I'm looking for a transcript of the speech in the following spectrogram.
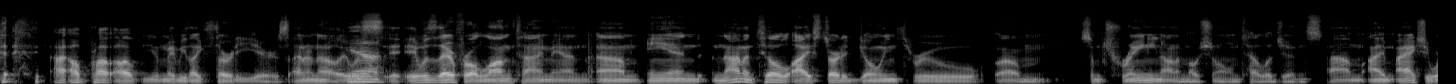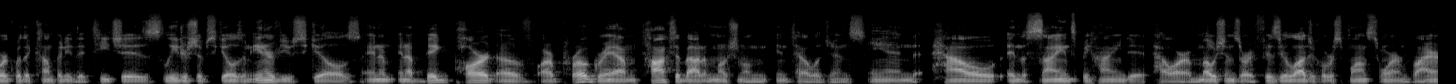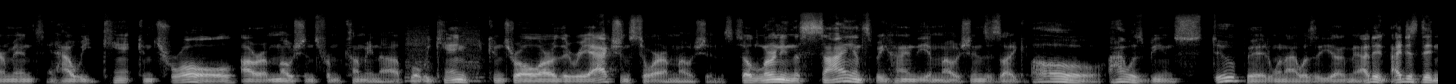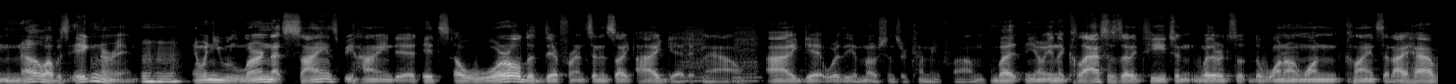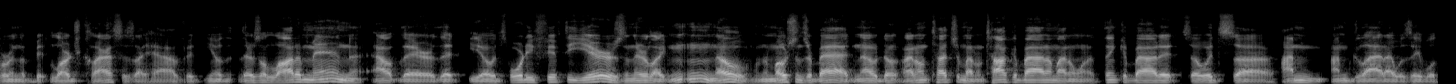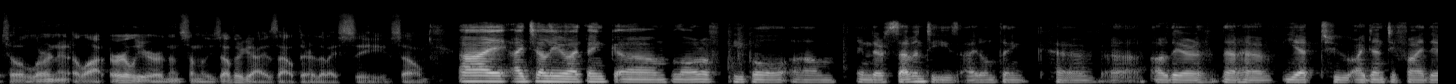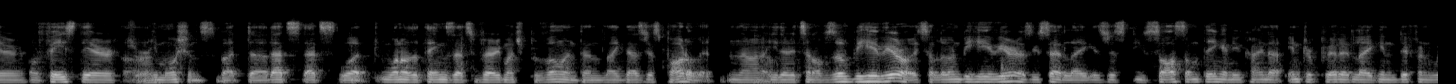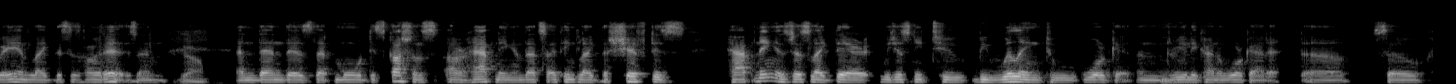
i'll probably i'll you know maybe like 30 years i don't know it yeah. was it, it, was there for a long time man um and not until i started going through um some training on emotional intelligence. Um, I, I, actually work with a company that teaches leadership skills and interview skills, and a, and a big part of our program talks about emotional intelligence and how and the science behind it, how our emotions are a physiological response to our environment, and how we can't control our emotions from coming up. What we can control are the reactions to our emotions. So learning the science behind the emotions is like, oh, I was being stupid when I was a young man. I didn't I just didn't know. I was ignorant. Mm-hmm. And when you learn that science behind it, it's a world of difference. And it's like, I get it now. I get where the emotions are coming from. But you know, in the classes that I teach, and whether it's the one-on-one clients that I have or in the large classes I have, it, you know, there's a lot of men out there that, you know, it's 40, 50 years and they're like, no, emotions are bad. No, don't I don't touch them. I don't talk about them. I don't want to think about it. So it's uh I'm I'm I'm glad I was able to learn it a lot earlier than some of these other guys out there that I see. So I I tell you, I think um, a lot of people um, in their 70s, I don't think have uh, are there that have yet to identify their or face their uh, Sure. emotions. But uh, that's that's what one of the things that's very much prevalent, and like that's just part of it. Now, Yeah. either it's an observed behavior or it's a learned behavior, as you said. Like it's just you saw something and you kind of interpret it like in a different way, and like this is how it is, and yeah, and then there's that more discussions are happening. And that's i think like the shift is happening. Is just like there we just need to be willing to work it and Mm. really kind of work at it. Uh, so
